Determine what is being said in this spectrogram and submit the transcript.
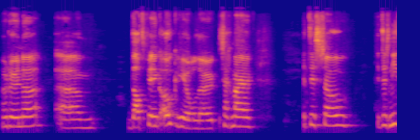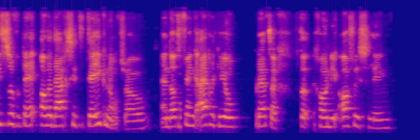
runnen. dat vind ik ook heel leuk. Zeg maar, het is zo. Het is niet alsof ik de alle dagen zit te tekenen of zo. En dat vind ik eigenlijk heel prettig. Dat, gewoon die afwisseling.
